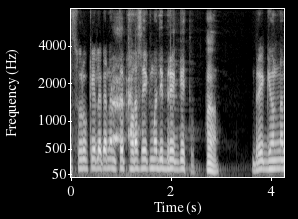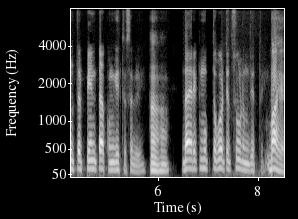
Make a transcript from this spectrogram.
सुरू केलं का नंतर थोडासा एक मध्ये ब्रेक घेतो. हां. ब्रेक घेऊन नंतर पेन टाकून घेतो सगळी. हां हां. डायरेक्ट मुक्त गोट्यात सोडून देतोय. बाहेर.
